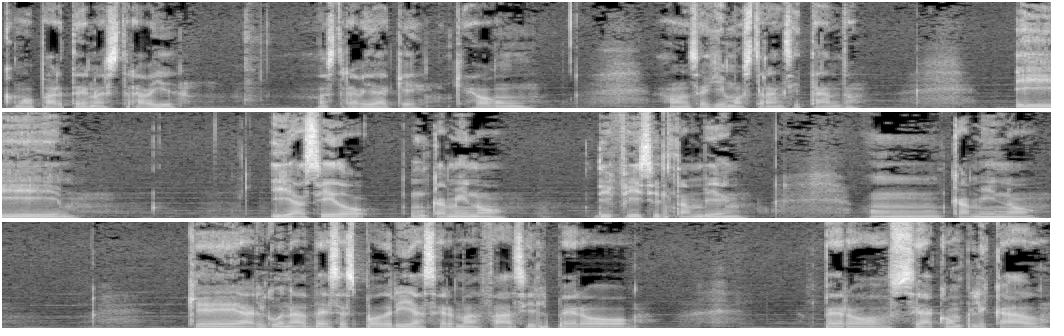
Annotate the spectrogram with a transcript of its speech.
como parte de nuestra vida, nuestra vida que, aún, aún seguimos transitando. Y, y ha sido un camino difícil también, un camino que algunas veces podría ser más fácil, pero, pero se ha complicado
